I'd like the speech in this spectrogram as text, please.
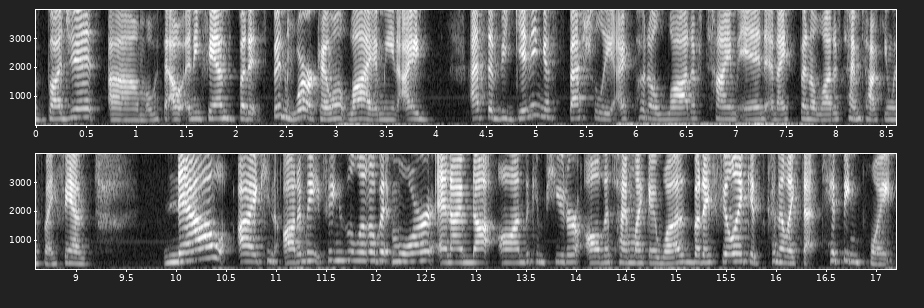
budget, um, without any fans, but it's been work. I won't lie. I mean, I at the beginning especially i put a lot of time in and i spent a lot of time talking with my fans now I can automate things a little bit more and I'm not on the computer all the time like I was, but I feel like it's kind of like that tipping point.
